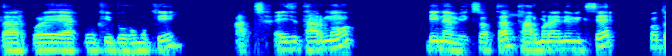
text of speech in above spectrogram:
তারপরে একমুখী, বহুমুখী। আচ্ছা এই যে থার্মো ডিনামিক্স অর্থাৎ থার্মোডাইনামিক্স এর কত?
